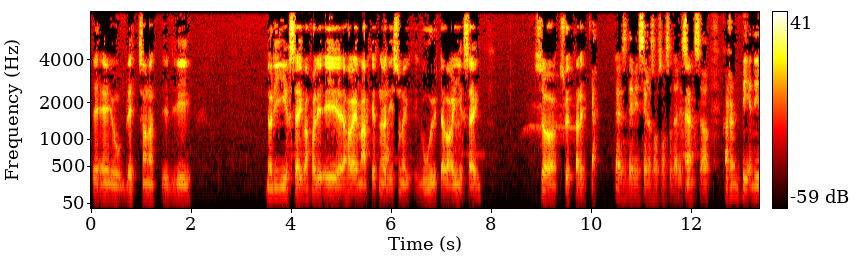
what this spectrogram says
Det er jo blitt sånn at de når de gir seg, i hvert fall i, har jeg merket, når ja. de som er gode utøvere gir seg, så slutter de. Ja, det er liksom det vi ser hos oss også. Det er liksom, ja. så kanskje de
